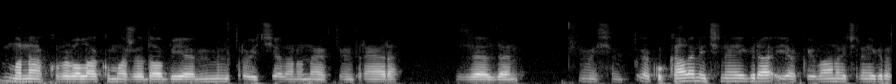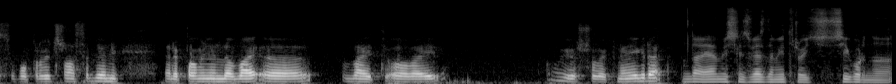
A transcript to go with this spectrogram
Monako vrlo lako može da dobije, Mitrović je jedan od najjeftinijih trenera Zvezda. Mislim, ako Kalenić ne igra i ako Ivanović ne igra su poprilično osrbljeni, da ne pominjem da Vaj, e, Vajt ovaj, još uvek ne igra. Da, ja mislim Zvezda Mitrović sigurno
